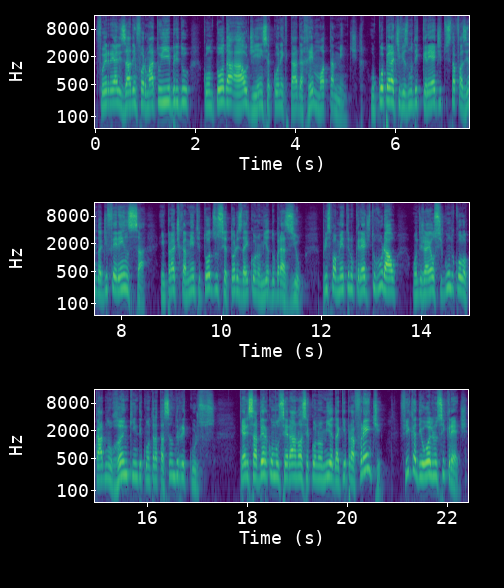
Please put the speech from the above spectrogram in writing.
foi realizado em formato híbrido, com toda a audiência conectada remotamente. O cooperativismo de crédito está fazendo a diferença em praticamente todos os setores da economia do Brasil, principalmente no crédito rural, onde já é o segundo colocado no ranking de contratação de recursos. Queres saber como será a nossa economia daqui para frente? Fica de olho no Sicredi.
